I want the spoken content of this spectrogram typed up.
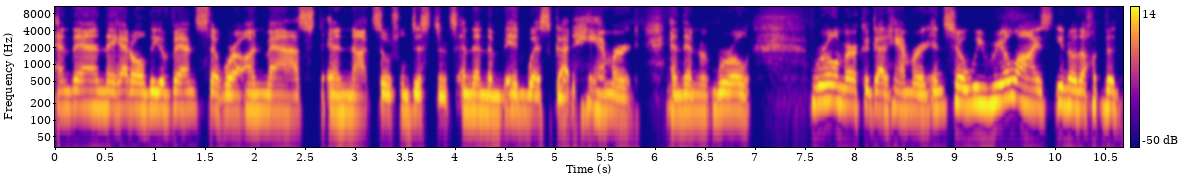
And then they had all the events that were unmasked and not social distance. And then the Midwest got hammered. And then rural, rural America got hammered. And so we realized, you know, the, the,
